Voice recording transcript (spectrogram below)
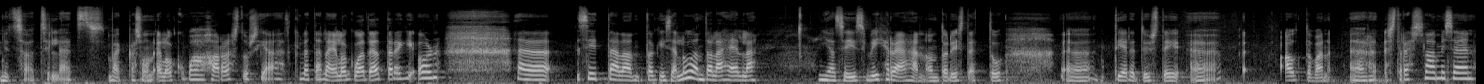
nyt sä oot silleen, että vaikka sun elokuva harrastus ja että kyllä täällä elokuvateatterikin on. Sitten täällä on toki se luonto lähellä. Ja siis vihreähän on todistettu tiedetysti auttavan stressaamiseen,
